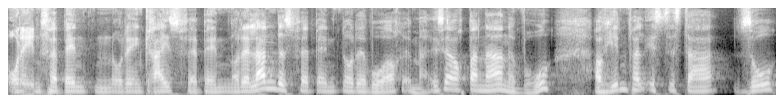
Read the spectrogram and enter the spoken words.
oder in Verbänden oder in Kreisverbänden oder Landesverbänden oder wo auch immer. Ist ja auch Banane wo. Auf jeden Fall ist es da so,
